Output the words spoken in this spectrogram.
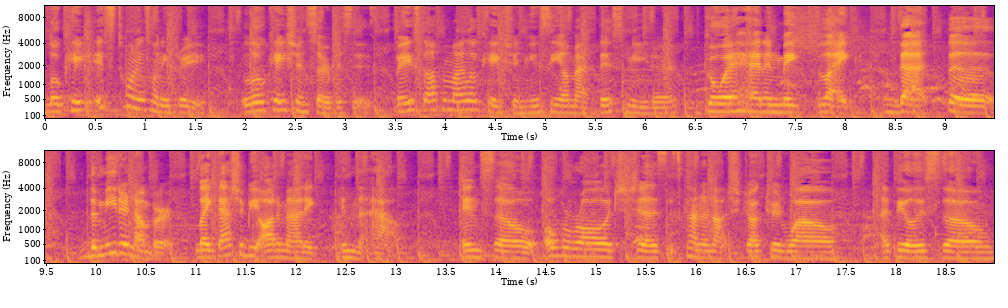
locate it's 2023 location services. Based off of my location you see i'm at this meter. Go ahead and make like that the the meter number like that should be automatic in the app. And so overall it's just it's kind of not structured well I feel as though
